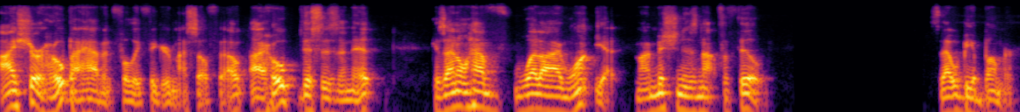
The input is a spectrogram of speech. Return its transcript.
I sure hope I haven't fully figured myself out. I hope this isn't it because I don't have what I want yet. My mission is not fulfilled. So that would be a bummer.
